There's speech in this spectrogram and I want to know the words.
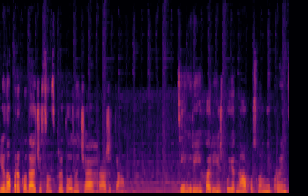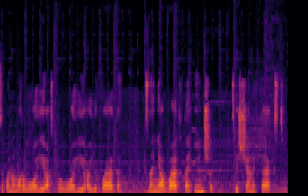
Ліла, перекладаючи санскриту, означає гра життя. Цій грі Харіш поєднав основні принципи нумерології, астрології, аюрведи, знання вед та інших священих текстів.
